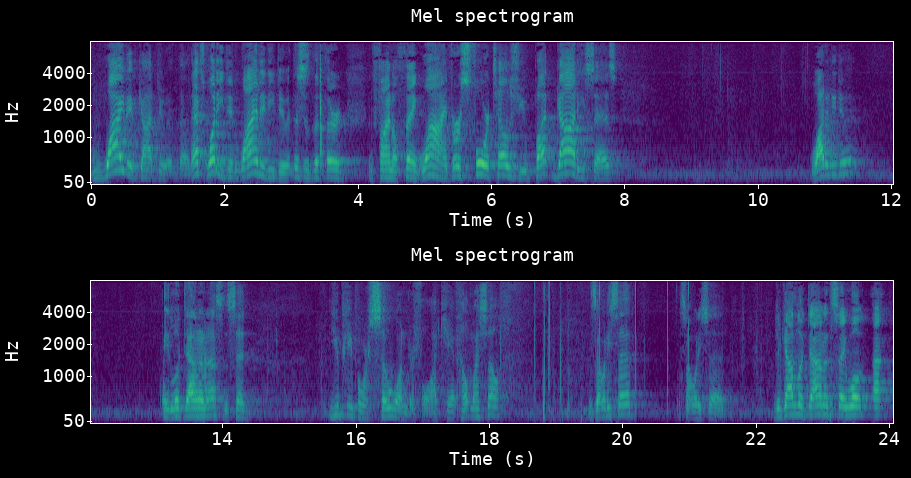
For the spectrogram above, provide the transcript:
Why did God do it, though? That's what He did. Why did He do it? This is the third and final thing. Why? Verse 4 tells you, but God, He says, why did He do it? He looked down on us and said, You people are so wonderful, I can't help myself. Is that what He said? That's not what He said. Did God look down and say, Well, uh,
